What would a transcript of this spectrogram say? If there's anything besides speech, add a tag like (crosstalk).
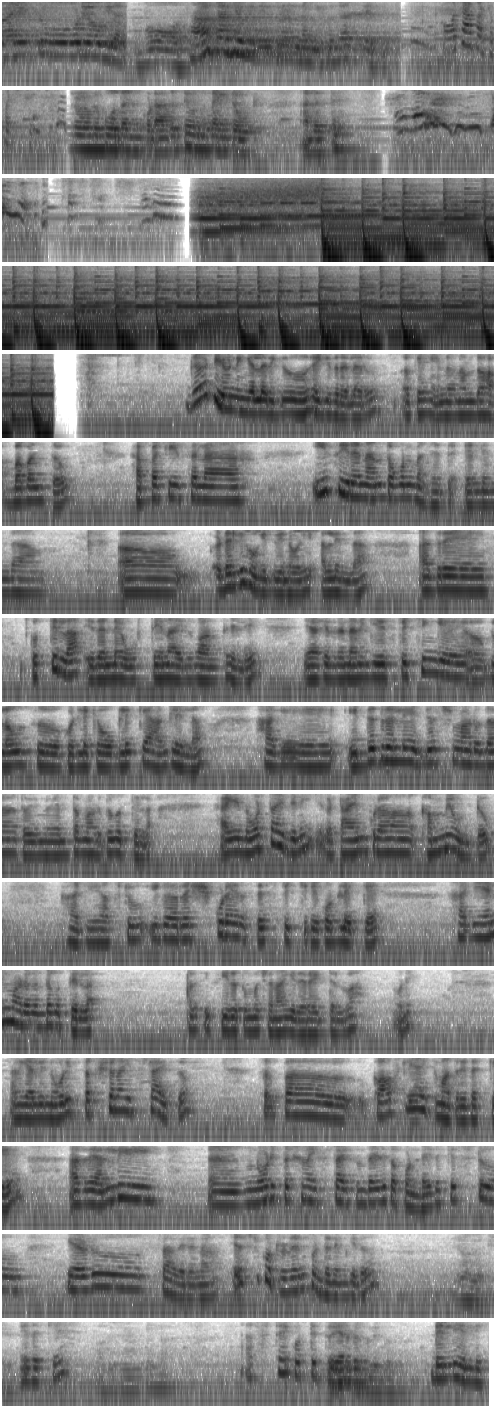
ಮಾಡಿಟ್ಟು ಓಡಿ ಹೋಗಿದ್ದಾರೆ. ಓ ಸಾಕಾಗಿ ಹೋಗಿದೆ. ಇಬ್ಬರನ್ನು ನಮಗೆ ಸುಧಾರಿಸ್ಲಿಕ್ಕೆ ರೌಂಡ್ ಹೋದಂಗೆ ಕೂಡ. ಆಗುತ್ತೆ ಒಂದು ನೈಟ್ ಔಟ್ ಆಗುತ್ತೆ. ಗುಡ್ ಈವ್ನಿಂಗ್ ಎಲ್ಲರಿಗೂ. ಹೇಗಿದ್ರು ಎಲ್ಲರೂ? ಓಕೆ ಇನ್ನು ನಮ್ಮದು ಹಬ್ಬ ಬಂತು. ಹಬ್ಬಕ್ಕೆ ಈ ಸಲ ಈ ಸೀರೆ ನಾನು ತೊಗೊಂಡು ಬಂದಿದ್ದೆ ಎಲ್ಲಿಂದ? ಡೆಲ್ಲಿ ಹೋಗಿದ್ವಿ ನೋಡಿ, ಅಲ್ಲಿಂದ. ಆದರೆ ಗೊತ್ತಿಲ್ಲ, ಇದನ್ನೇ ಉಡ್ತೀನಾ ಇಲ್ವಾ ಅಂತ ಹೇಳಿ ಯಾಕೆಂದರೆ ನನಗೆ ಸ್ಟಿಚಿಂಗ್ಗೆ ಬ್ಲೌಸ್ ಕೊಡಲಿಕ್ಕೆ ಹೋಗ್ಲಿಕ್ಕೆ ಆಗಲಿಲ್ಲ. ಹಾಗೆ ಇದ್ದದ್ರಲ್ಲೇ ಅಡ್ಜಸ್ಟ್ ಮಾಡೋದಾ ಅಥವಾ ಇನ್ನು ಎಂತ ಮಾಡೋದು ಗೊತ್ತಿಲ್ಲ. ಹಾಗೆ ನೋಡ್ತಾ ಇದ್ದೀನಿ, ಈಗ ಟೈಮ್ ಕೂಡ ಕಮ್ಮಿ ಉಂಟು. ಹಾಗೆ ಅಷ್ಟು, ಈಗ ರಶ್ ಕೂಡ ಇರುತ್ತೆ ಸ್ಟಿಚ್ಗೆ ಕೊಡಲಿಕ್ಕೆ. ಹಾಗೆ ಏನು ಮಾಡೋದಂತ ಗೊತ್ತಿಲ್ಲ. ಅದಕ್ಕೆ ಸೀರೆ ತುಂಬ ಚೆನ್ನಾಗಿದೆ ರೈಟ್ ಅಲ್ವಾ? ನೋಡಿ. ನನಗೆ ಅಲ್ಲಿ ನೋಡಿದ ತಕ್ಷಣ ಇಷ್ಟ ಆಯಿತು. ಸ್ವಲ್ಪ ಕಾಸ್ಟ್ಲಿ ಆಯಿತು ಮಾತ್ರ ಇದಕ್ಕೆ. ಆದರೆ ಅಲ್ಲಿ ನೋಡಿದ ತಕ್ಷಣ ಇಷ್ಟ ಆಯಿತು ಅಂತ ಹೇಳಿ ತಗೊಂಡೆ ಇದಕ್ಕೆ ಎಷ್ಟು? ಎರಡು ಸಾವಿರನಾ? ಎಷ್ಟು ಕೊಟ್ಟರು ನೆನಪುಂಟು ನಿಮಗಿದು ಇದಕ್ಕೆ. ಅಷ್ಟೇ ಕೊಟ್ಟಿತ್ತು ಎರಡು. ಡೆಲ್ಲಿಯಲ್ಲಿ.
